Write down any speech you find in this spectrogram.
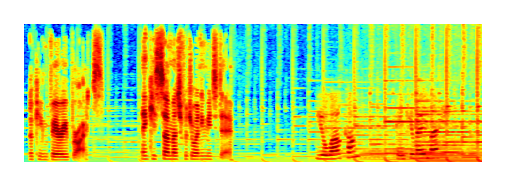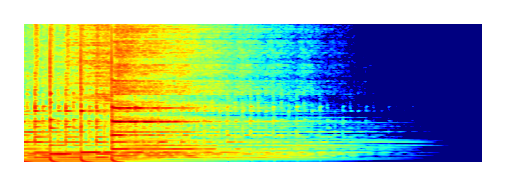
looking very bright. Thank you so much for joining me today. You're welcome. Thank you very much.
